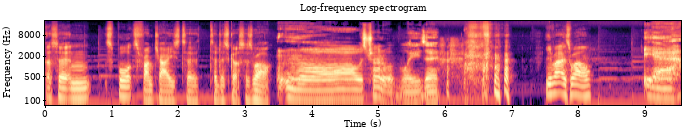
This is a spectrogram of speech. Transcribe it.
a a certain sports franchise to, to discuss as well? No, I was trying to avoid it. You might as well. yeah,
